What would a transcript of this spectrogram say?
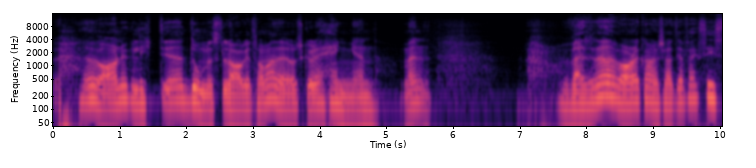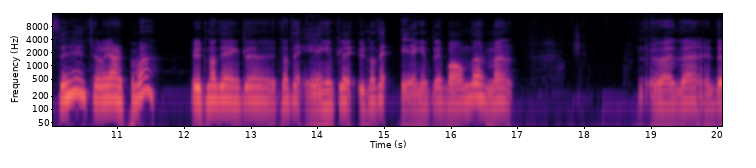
det var nok litt i det dummeste laget for meg, det å skulle henge en. Men verre var det kanskje at jeg fikk sister til å hjelpe meg. Uten at jeg egentlig Uten at jeg egentlig Uten at jeg egentlig ba om det, men Verre det Det,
